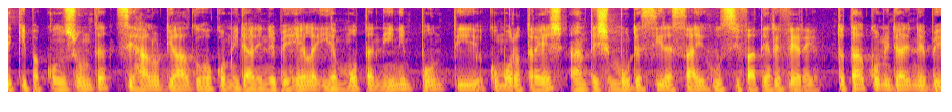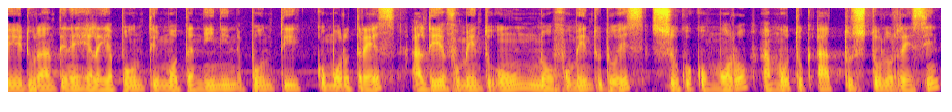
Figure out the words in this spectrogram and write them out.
equipa conjunta, se halo diálogo com a comunidade nebehela e a mota nini ponte Comoro 3, antes muda sira sai hu se fatem refere. Total comunidade nebe durante né, ela e a ponte mota nini ponte Comoro 3, aldeia Fomento 1 no Fomento 2, suco Comoro, a motuk atus tolo resin,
